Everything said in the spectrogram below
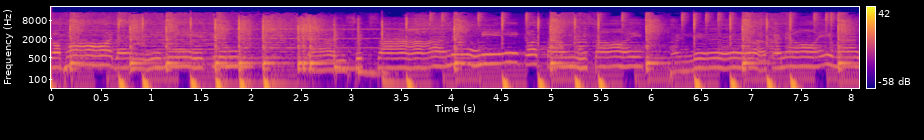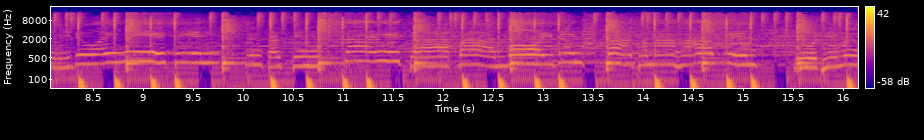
ก็พอได้มีกินการศึกษานั่งนี้ก็ตำซอยทางเลือกก็น้อยบางมีด้วยนี่สิน จึงตัดสินใจจากบ้านบอยบินมาทำมาหากินอยู่ที่เมือ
